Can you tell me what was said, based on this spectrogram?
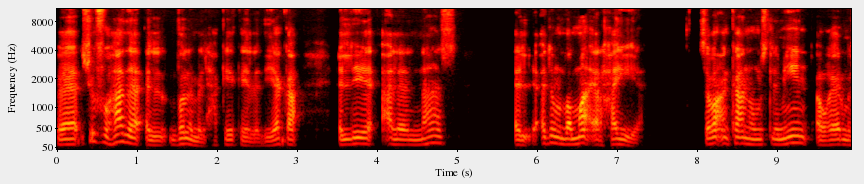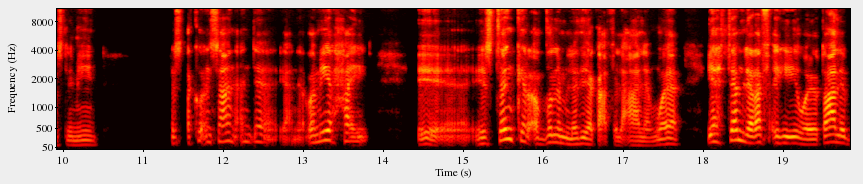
فشوفوا هذا الظلم الحقيقي الذي يقع اللي على الناس اللي عندهم ضمائر حية سواء كانوا مسلمين أو غير مسلمين. بس أكو إنسان عنده يعني ضمير حي يستنكر الظلم الذي يقع في العالم ويهتم لرفعه ويطالب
